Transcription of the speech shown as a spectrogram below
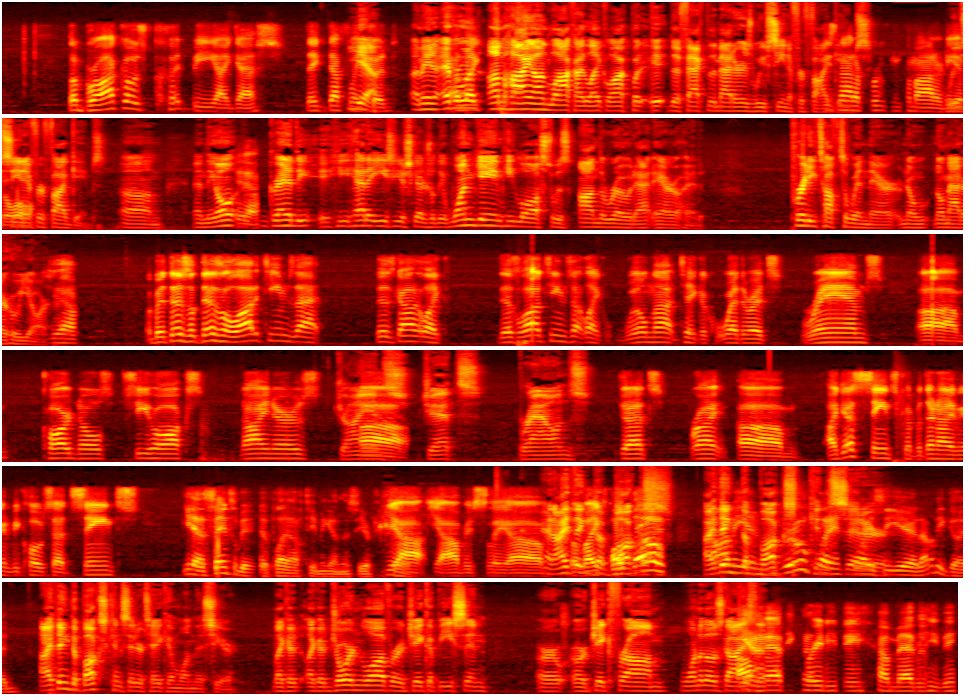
the Broncos could be, I guess. They definitely yeah, could. I mean, everyone. like- I'm high on Lock. I like Lock, but it, the fact of the matter is, we've seen it for five He's games. not a proven commodity We've at seen all. it for five games. Um, and the only, Yeah. granted, the, he had an easier schedule. The one game he lost was on the road at Arrowhead. Pretty tough to win there, no no matter who you are. Yeah, but there's a, there's a lot of teams that there's got like there's a lot of teams that like will not take a whether it's Rams, um, Cardinals, Seahawks, Niners, Giants, Ah. Jets, Browns. Jets, right? Um, I guess Saints could, but they're not even going to be close at Saints. yeah. The Saints will be a playoff team again this year. For sure. Yeah, yeah, obviously. Um, And I think Vikings- the Bucks. Although, I think Tommy the and Bucks Drew playing twice a consider. year. That'll be good. I think the Bucks consider taking one this year, like a like a Jordan Love or a Jacob Eason, or or Jake Fromm. One of those guys. Yeah. that, mad would Brady be? How mad would he be?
